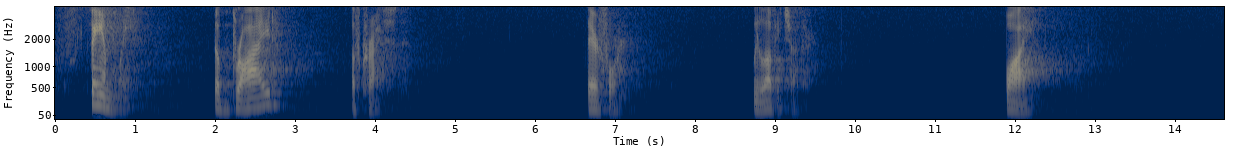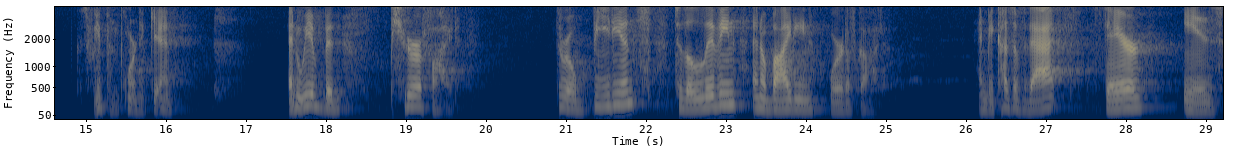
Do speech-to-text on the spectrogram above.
family, the bride of Christ. Therefore, we love each other. Why? Because we've been born again. And we have been purified through obedience to the living and abiding Word of God. And because of that, there is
